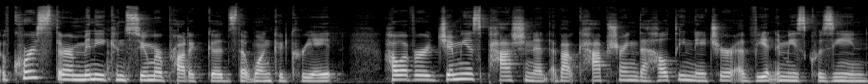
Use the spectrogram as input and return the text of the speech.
Of course, there are many consumer product goods that one could create. However, Jimmy is passionate about capturing the healthy nature of Vietnamese cuisine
